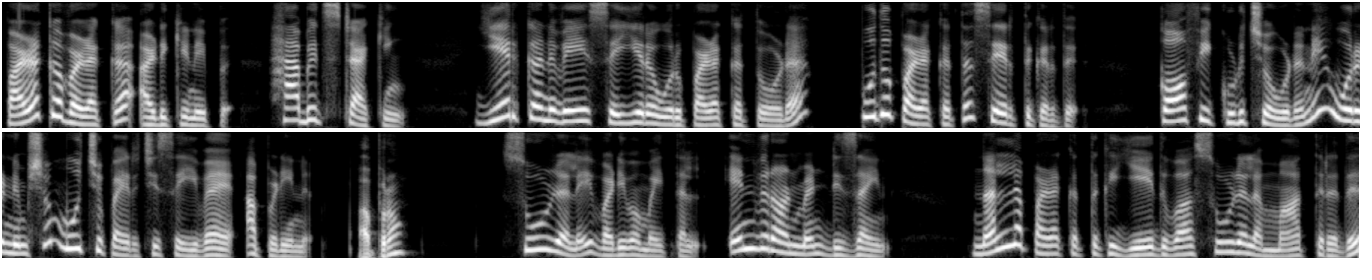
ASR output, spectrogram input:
பழக்க வழக்க அடுக்கிணைப்பு ஹேபிட் ஸ்டாக்கிங் ஏற்கனவே செய்யற ஒரு பழக்கத்தோட புது பழக்கத்தை சேர்த்துக்கிறது. காஃபி குடிச்ச உடனே ஒரு நிமிஷம் மூச்சு பயிற்சி செய்வேன் அப்படின்னு. அப்புறம்? சூழலை வடிவமைத்தல் என்விரான்மெண்ட் டிசைன் நல்ல பழக்கத்துக்கு ஏதுவா சூழலை மாத்துறது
